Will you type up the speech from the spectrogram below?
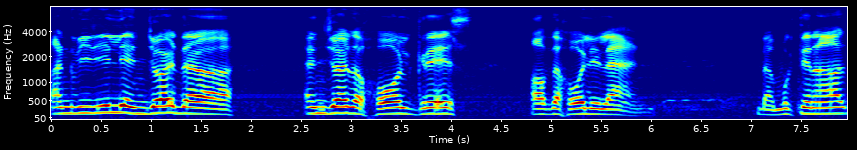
and we really enjoyed the, enjoyed the whole grace of the Holy Land. The Muktinath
